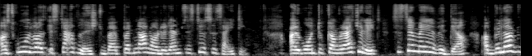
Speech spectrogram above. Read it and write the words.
our school was established by Patna Notre Dame Sister Society. I want to congratulate Sister Mary Vidya, a beloved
